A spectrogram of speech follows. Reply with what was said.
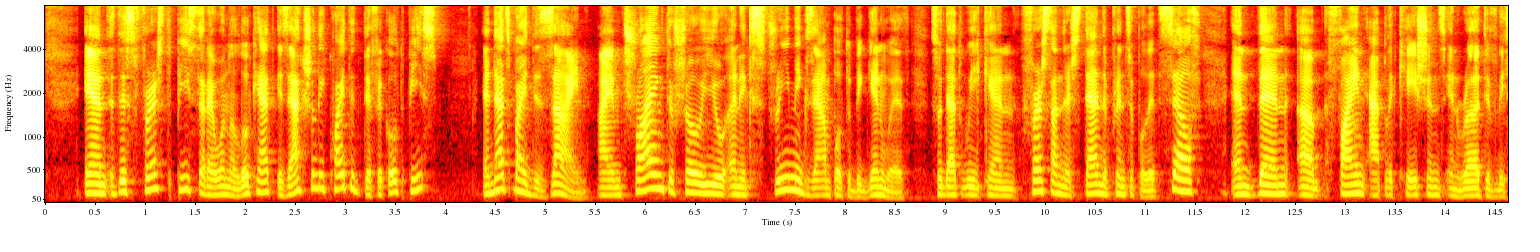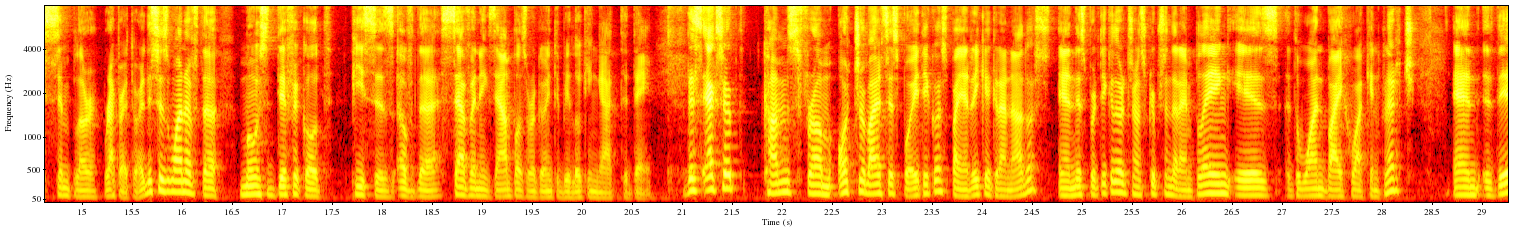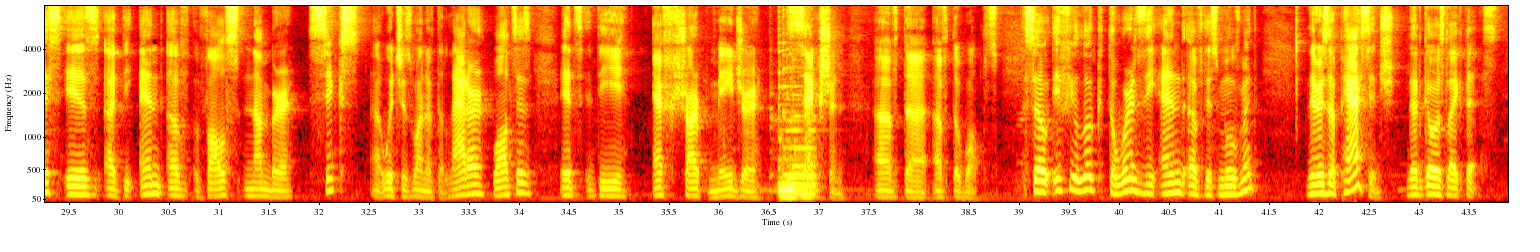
And this first piece that I want to look at is actually quite a difficult piece. And that's by design. I am trying to show you an extreme example to begin with so that we can first understand the principle itself and then um, find applications in relatively simpler repertoire. This is one of the most difficult pieces of the seven examples we're going to be looking at today. This excerpt comes from Ocho Valses Poéticos by Enrique Granados, and this particular transcription that I'm playing is the one by Joaquin Clerch, and this is at the end of valse number six, uh, which is one of the latter waltzes. It's the F sharp major section of the of the waltz. So if you look towards the end of this movement, there is a passage that goes like this.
